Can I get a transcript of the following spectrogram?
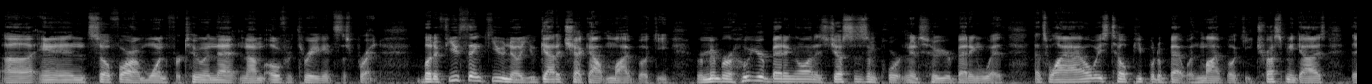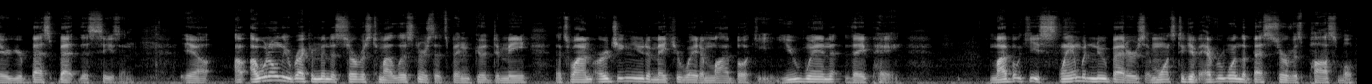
uh, and so far I'm one for two in that, and I'm over three against the spread. But if you think you know, you got to check out my bookie. Remember, who you're betting on is just as important as who you're betting with. That's why I always tell people to bet with my bookie. Trust me, guys, they're your best bet this season. You know, I would only recommend a service to my listeners that's been good to me. That's why I'm urging you to make your way to MyBookie. You win, they pay. MyBookie is slammed with new bettors and wants to give everyone the best service possible.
